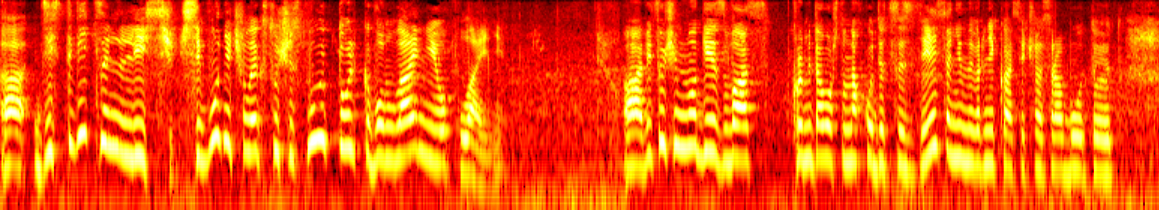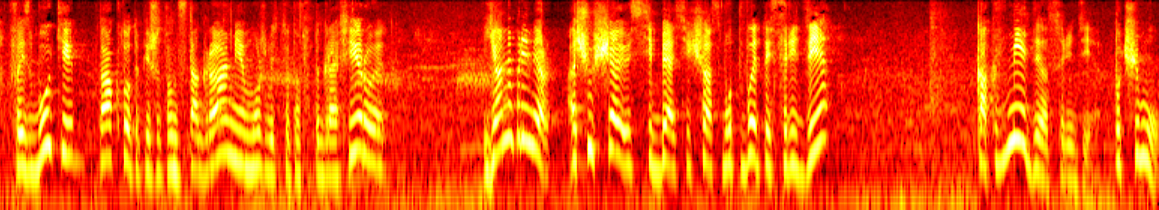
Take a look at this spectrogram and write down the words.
а, действительно ли сегодня человек существует только в онлайне и офлайне. А, ведь очень многие из вас кроме того, что находятся здесь, они наверняка сейчас работают в Фейсбуке, да, кто-то пишет в Инстаграме, может быть, кто-то фотографирует. Я, например, ощущаю себя сейчас вот в этой среде, как в медиа-среде. Почему?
